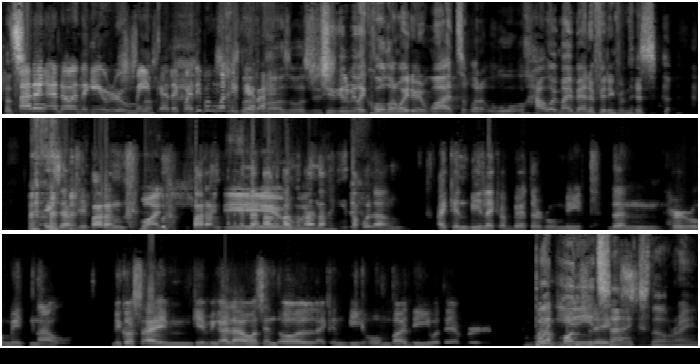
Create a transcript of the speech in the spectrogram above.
that's, Parang ano, naging roommate not- ka. Like, pwede bang makitira? possible. She's gonna be like, hold on, wait a minute, what? What? How am I benefiting from this? exactly parang What? parang ang, ang, ang man. nakikita ko lang I can be like a better roommate than her roommate now because I'm giving allowance and all. I can be homebody, whatever. But Walang you need conflicts. sex though, right?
